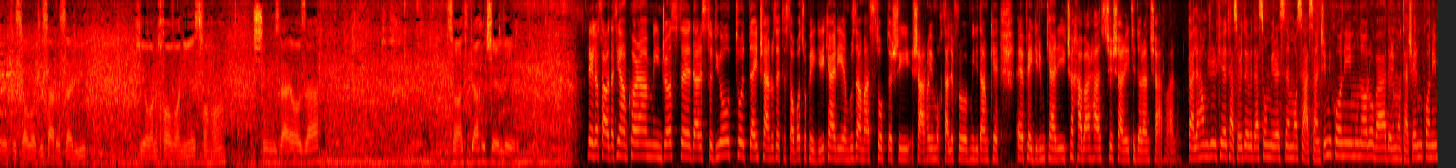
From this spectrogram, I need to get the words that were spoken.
اعتصابات سراسری خیابان خاقانی اصفهان 16 آذر ساعت ده و چهل دقیقه. لیلا سعادتی همکارم اینجاست در استودیو. تو در این چند روز اعتصابات رو پیگیری کردی. امروز هم از صبح داشتی شهرهای مختلف رو می‌دیدم که پیگیری می‌کردی. چه خبر هست؟ چه شرایطی دارن شهرها الان؟ بله همونجوری که تصاویر داره به دستمون می‌رسه. ما سنجی می‌کنیم اونا رو و داریم منتشر می‌کنیم.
